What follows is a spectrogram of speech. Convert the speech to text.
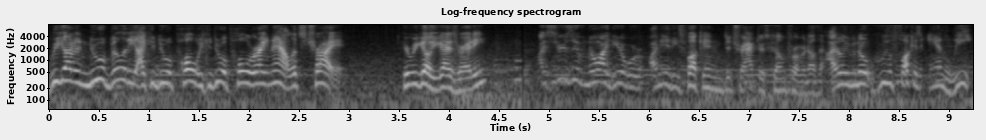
We got a new ability. I can do a poll. We can do a poll right now. Let's try it. Here we go. You guys ready? I seriously have no idea where any of these fucking detractors come from or nothing. I don't even know who the fuck is Ann Lee.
